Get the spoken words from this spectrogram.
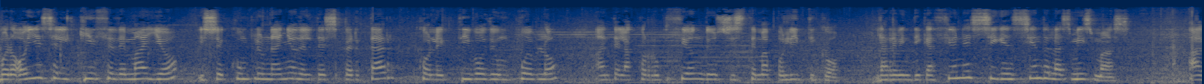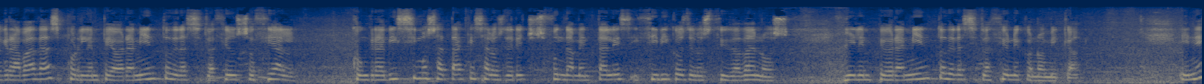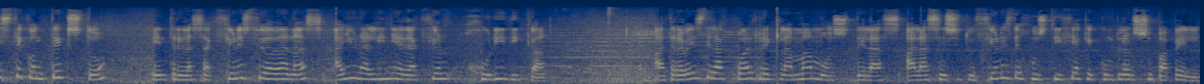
Bueno, hoy es el 15 de mayo y se cumple un año del despertar colectivo de un pueblo ante la corrupción de un sistema político. Las reivindicaciones siguen siendo las mismas, agravadas por el empeoramiento de la situación social, con gravísimos ataques a los derechos fundamentales y cívicos de los ciudadanos y el empeoramiento de la situación económica. En este contexto, entre las acciones ciudadanas hay una línea de acción jurídica a través de la cual reclamamos de las, a las instituciones de justicia que cumplan su papel.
